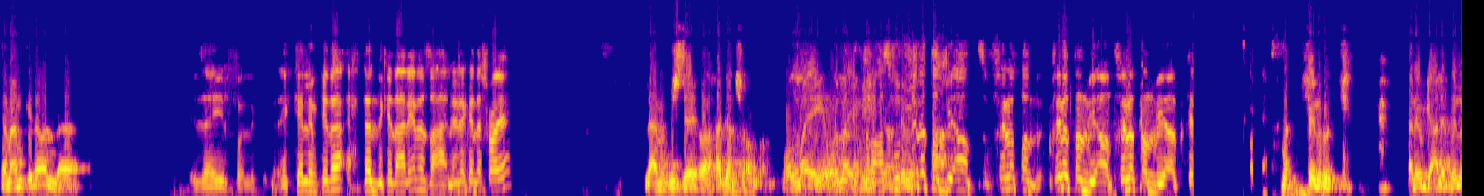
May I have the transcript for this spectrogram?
تمام كده ولا؟ زي الفل كده. اتكلم كده احتد كده علينا زعق لنا كده شوية. لا مفيش زي ولا حاجة إن شاء الله. والله والله فين التطبيقات؟ فين التطبيقات فين التطبيقات؟ فين التطبيقات؟ فين هنرجع لفين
